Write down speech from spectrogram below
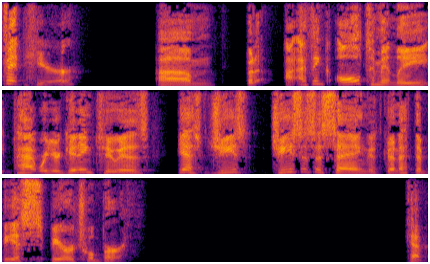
fit here um, but I think ultimately, Pat, where you're getting to is yes, Jesus, Jesus is saying there's going to have to be a spiritual birth. Kevin.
